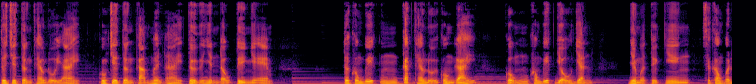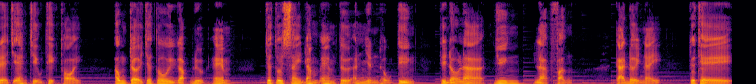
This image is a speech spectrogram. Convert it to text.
tôi chưa từng theo đuổi ai, cũng chưa từng cảm mến ai từ cái nhìn đầu tiên như em. Tôi không biết cách theo đuổi con gái, cũng không biết dỗ dành, nhưng mà tuyệt nhiên sẽ không có để cho em chịu thiệt thòi. Ông trời cho tôi gặp được em, cho tôi say đắm em từ ánh nhìn đầu tiên, thì đó là duyên, là phận. Cả đời này, tôi thề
